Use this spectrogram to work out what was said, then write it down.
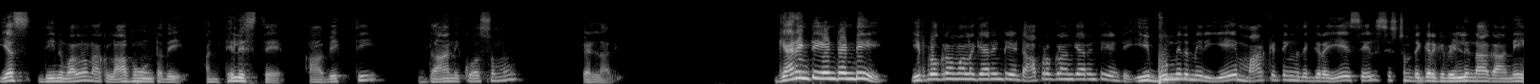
ఎస్ దీనివల్ల నాకు లాభం ఉంటుంది అని తెలిస్తే ఆ వ్యక్తి దానికోసము వెళ్ళాలి. గ్యారంటీ ఏంటండి? ఈ ప్రోగ్రామ్ వల్ల గ్యారంటీ ఏంటి? ఆ ప్రోగ్రామ్ గ్యారంటీ ఏంటి? ఈ భూమి మీద మీరు ఏ మార్కెటింగ్ దగ్గర ఏ సేల్స్ సిస్టమ్ దగ్గరికి వెళ్ళినా కానీ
